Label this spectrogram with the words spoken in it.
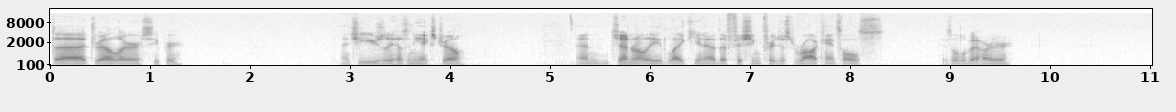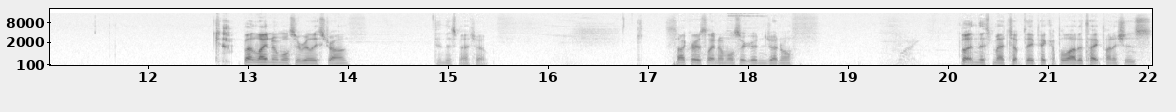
the uh, drill or super. And she usually has an EX drill. And generally, like, you know, the fishing for just raw cancels is a little bit harder. But light normals are really strong in this matchup. Sakura's light normals are good in general. But in this matchup, they pick up a lot of tight punishes.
